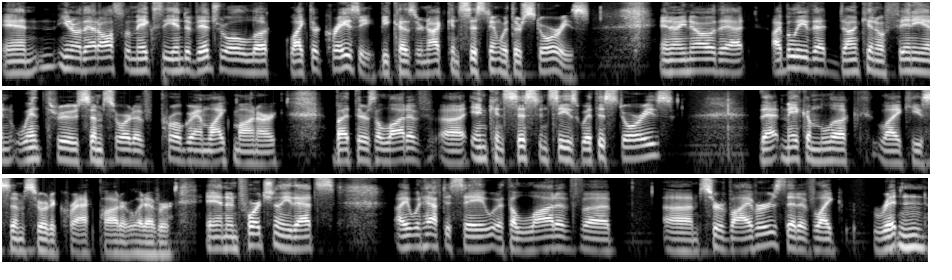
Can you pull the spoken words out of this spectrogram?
And, you know, that also makes the individual look like they're crazy because they're not consistent with their stories. And I know that I believe that Duncan O'Finioan went through some sort of program like Monarch, but there's a lot of uh, inconsistencies with his stories that make him look like he's some sort of crackpot or whatever. And unfortunately, that's, I would have to say, with a lot of uh, um, survivors that have like written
